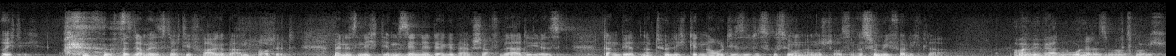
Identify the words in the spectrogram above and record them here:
Richtig. Also damit ist doch die Frage beantwortet. Wenn es nicht im Sinne der Gewerkschaft Verdi ist, dann wird natürlich genau diese Diskussion angestoßen. Das ist für mich völlig klar. Aber wir werden ohne, da sind wir uns, glaube ich,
